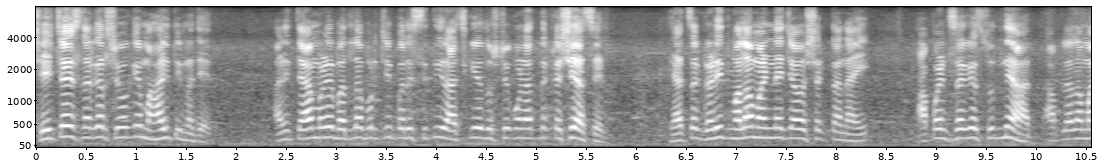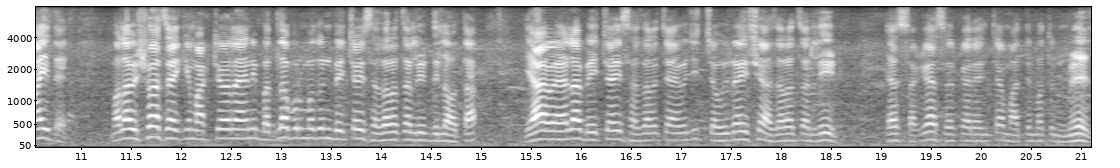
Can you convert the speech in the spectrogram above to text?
शेहेचाळीस नगरसेवक हे महायुतीमध्ये आहेत. आणि त्यामुळे बदलापूरची परिस्थिती राजकीय दृष्टिकोनातनं कशी असेल ह्याचं गणित मला मांडण्याची आवश्यकता नाही. आपण सगळे सुज्ञ आहात. आपल्याला माहीत आहे. मला विश्वास आहे की मागच्या वेळेला यांनी बदलापूरमधून बेचाळीस हजाराचा लीड दिला होता. या वेळेला बेचाळीस हजाराच्या ऐवजी चौऱ्याऐंशी हजाराचा लीड या सगळ्या सहकाऱ्यांच्या माध्यमातून मिळेल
